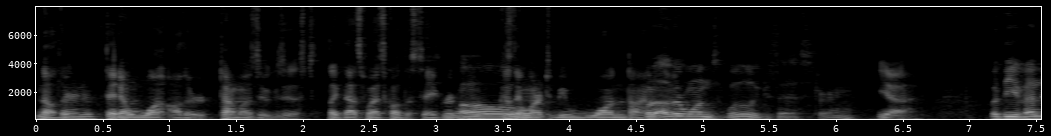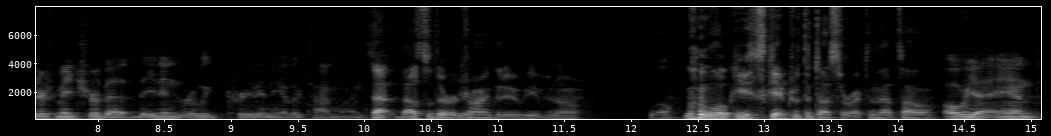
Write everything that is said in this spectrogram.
No, they alternative they don't want other timelines to exist. Like that's why it's called the sacred one because they Oh. want it to be one time. But other ones will exist, right? yeah, But the Avengers made sure that they didn't really create any other timelines. that that's what they were trying to do. Even though, well, Loki escaped with the Tesseract, and that's how. oh yeah, and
